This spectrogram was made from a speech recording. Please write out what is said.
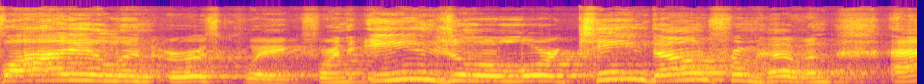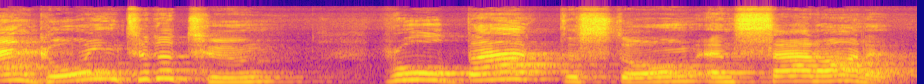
violent earthquake, for an angel of the Lord came down from heaven and going to the tomb, rolled back the stone and sat on it.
